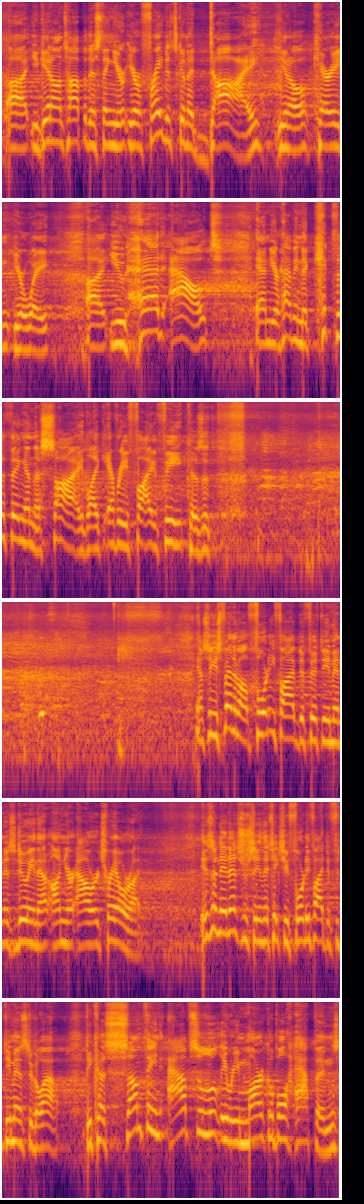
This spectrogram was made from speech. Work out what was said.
Uh, you get on top of this thing, you're, you're afraid it's going to die, you know, carrying your weight. Uh, you head out, and you're having to kick the thing in the side like every five feet because it's. And so you spend about 45 to 50 minutes doing that on your hour trail ride. Isn't it interesting that it takes you 45 to 50 minutes to go out? Because something absolutely remarkable happens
